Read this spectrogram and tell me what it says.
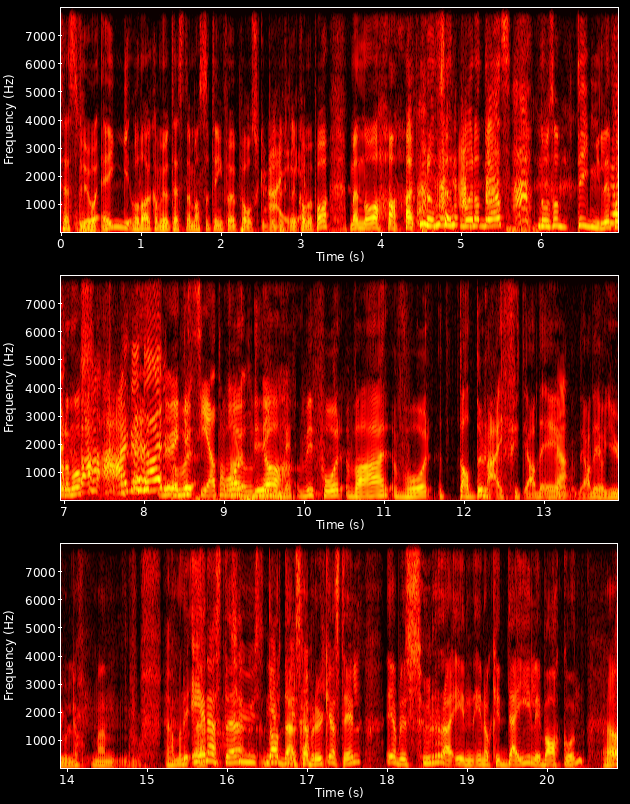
tester vi jo egg, og da kan vi jo teste masse ting før påskeproduktene Nei. kommer på. Men nå har produsenten vår, Andreas, noe som dingler foran oss. er det der? Du vil vi- ikke si at han har noen ja, dingler. vi får hver vår daddel. Nei, fy, ja, det er jo, ja, det er jo jul, da. Men. Ja, men, det eh, eneste daddel skal brukes til, er å bli surra inn i noe deilig bacon. Ja.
